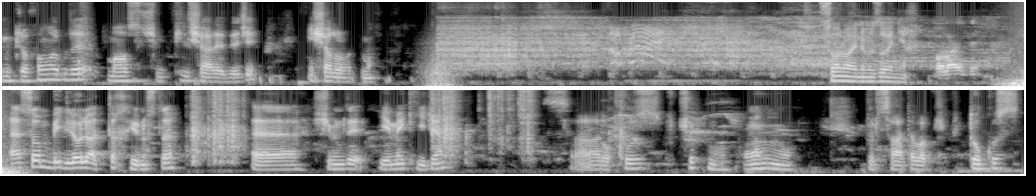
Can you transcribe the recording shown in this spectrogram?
mikrofon var burada mouse için pil şarj edici. İnşallah unutmam. Son oyunumuzu oynayalım. Kolaydı. En son bir lol attık Yunus'ta. Ee, şimdi yemek yiyeceğim. Saat 9.30 mu? 10 mu? Dur saate bakayım. 9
